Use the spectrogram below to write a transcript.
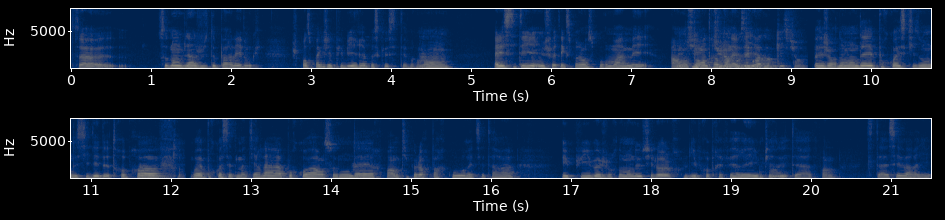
ça, ce dont on vient juste de parler. Donc, je pense pas que j'ai publierai parce que c'était vraiment. Allez, c'était une chouette expérience pour moi, mais à entendre, à mon avis. quoi comme question? bah, Je leur demandais pourquoi est-ce qu'ils ont décidé d'être prof, ah, ouais, pourquoi cette matière-là, pourquoi en secondaire, enfin, un petit peu leur parcours, etc. Et puis, bah, je leur demandais aussi leur livre préféré, une pièce de théâtre, enfin, c'était assez varié.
